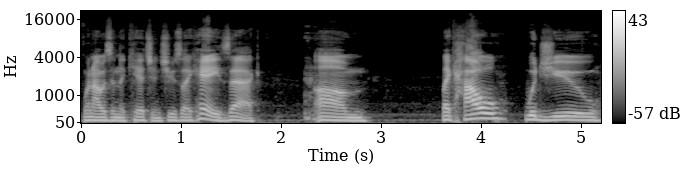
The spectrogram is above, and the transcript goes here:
when i was in the kitchen she was like hey zach um like how would you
